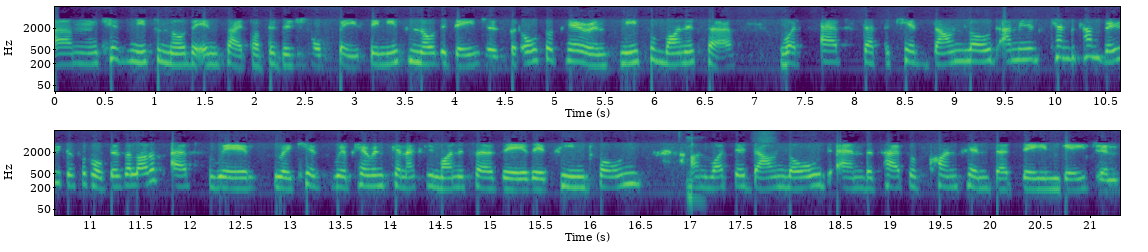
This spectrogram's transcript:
Um, kids need to know the insights of the digital space. They need to know the dangers, but also parents need to monitor what apps that the kids download. I mean, it can become very difficult. There's a lot of apps where where kids, where parents can actually monitor their their teen phones on what they download and the type of content that they engage in.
